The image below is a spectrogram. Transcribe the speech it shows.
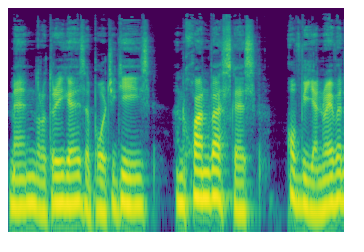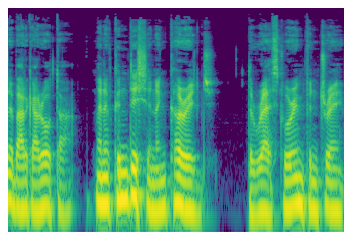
Men Rodriguez, a Portuguese, and Juan Vasquez of Villanueva de Barcarota, men of condition and courage. The rest were infantry.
